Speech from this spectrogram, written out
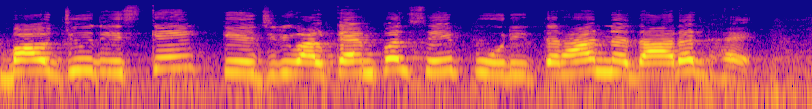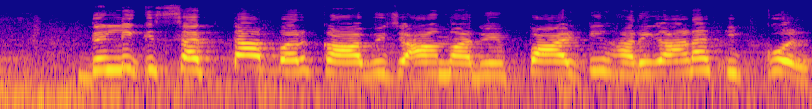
बावजूद इसके केजरीवाल कैंपस से पूरी तरह नदारद है। दिल्ली की सत्ता पर काबिज आम आदमी पार्टी हरियाणा की कुल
